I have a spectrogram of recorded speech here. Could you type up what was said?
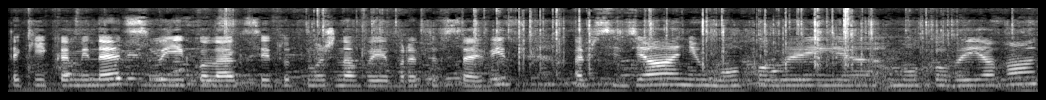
такий камінець в своїй колекції. Тут можна вибрати все від обсидіанів, моховий, моховий агат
